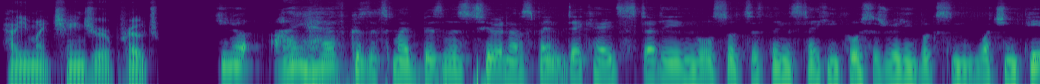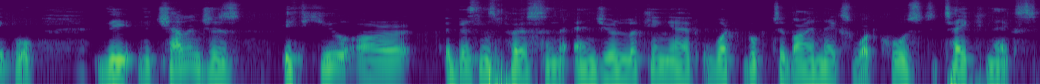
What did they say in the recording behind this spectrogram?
how you might change your approach? You know, I have because it's my business too, and I've spent decades studying all sorts of things, taking courses, reading books, and watching people. the The challenge is if you are a business person and you're looking at what book to buy next, what course to take next,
